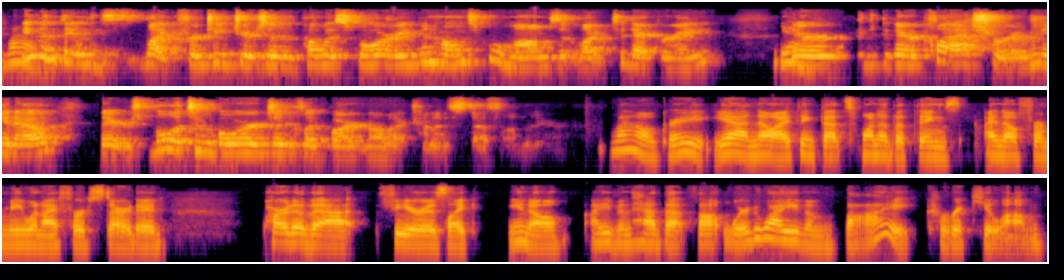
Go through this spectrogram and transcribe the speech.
Wow. Even things like for teachers in public school or even homeschool moms that like to decorate yeah. their their classroom, you know, there's bulletin boards and clip art and all that kind of stuff on there. Wow, great. Yeah, no, I think that's one of the things I know for me when I first started, part of that fear is like, you know, I even had that thought, where do I even buy curriculum?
